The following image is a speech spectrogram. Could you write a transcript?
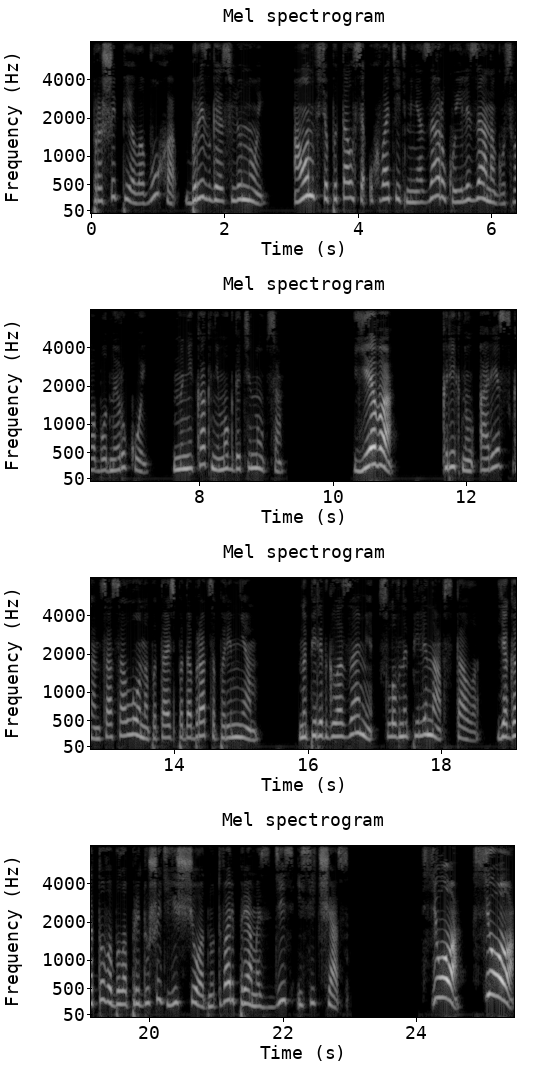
Прошипела в ухо, брызгая слюной, а он все пытался ухватить меня за руку или за ногу свободной рукой, но никак не мог дотянуться. «Ева!» — крикнул Арес с конца салона, пытаясь подобраться по ремням но перед глазами словно пелена встала. Я готова была придушить еще одну тварь прямо здесь и сейчас. «Все! Все!»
